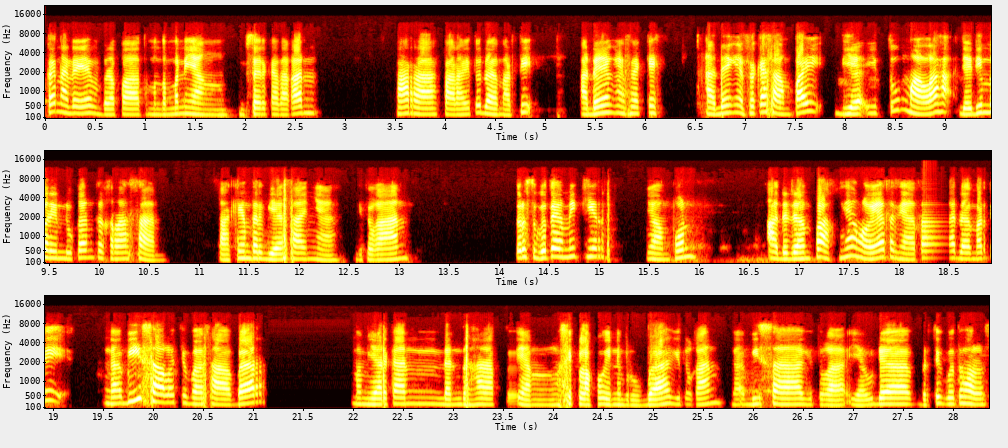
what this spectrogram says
kan ada ya beberapa teman-teman yang bisa dikatakan parah parah itu dalam arti ada yang efeknya ada yang efeknya sampai dia itu malah jadi merindukan kekerasan saking terbiasanya gitu kan. Terus gue tuh yang mikir ya ampun ada dampaknya loh ya ternyata. Dalam arti nggak bisa lo coba sabar membiarkan dan berharap yang si pelaku ini berubah gitu kan. Nggak bisa gitu lah. Ya udah berarti gue tuh harus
